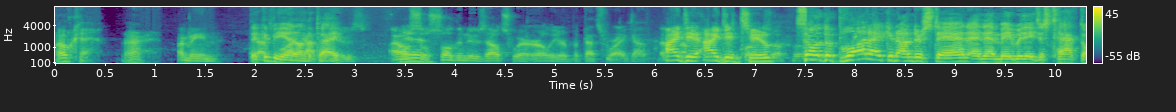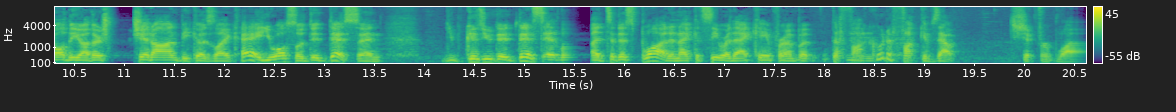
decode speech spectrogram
Okay, all right. I mean, They could be in on the got pay. news. I also Yeah. saw the news elsewhere earlier, but that's where I got. I did- I'm I reading did too. quotes off of. So the blood I can understand, and then maybe they just tacked all the other shit on because, like, hey, you also did this, and because you, did this, it led to this blood, and I could see where that came from. But the fuck, Mm. who the fuck gives out shit for blood?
